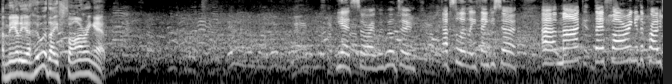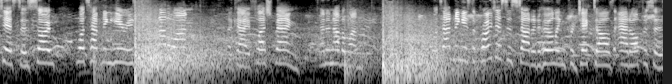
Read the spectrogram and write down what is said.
Amelia, who are they firing at? Yes, sorry, we will do. Absolutely, thank you, sir. Uh, Mark, they're firing at the protesters. So what's happening here is another one. Okay, flashbang, and another one. What's happening is the protesters started hurling projectiles at officers,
